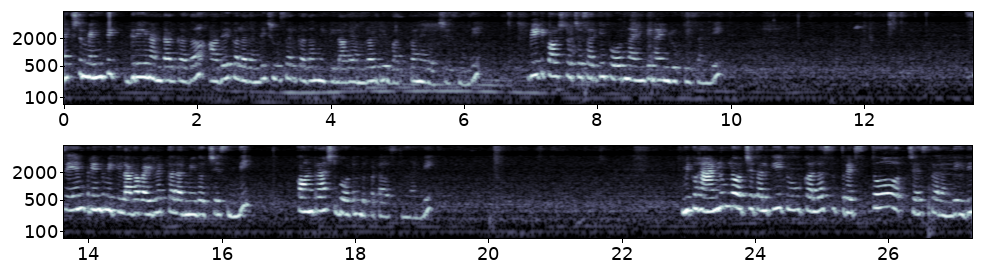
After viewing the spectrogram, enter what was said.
నెక్స్ట్ మెంతి గ్రీన్ అంటారు కదా అదే కలర్ అండి. చూసారు కదా మీకు ఇలాగ ఎంబ్రాయిడరీ వర్క్ అనేది వచ్చేసింది. వీటి కాస్ట్ వచ్చేసరికి ఫోర్ నైంటీ నైన్ రూపీస్ అండి. సేమ్ ప్రింట్ మీకు ఇలాగా వైలెట్ కలర్ మీద వచ్చేసింది. కాంట్రాస్ట్ బోటం దుప్పటా వస్తుందండి. మీకు హ్యాండ్లూమ్లో వచ్చే తలకి టూ కలర్స్ థ్రెడ్స్తో చేస్తారండి. ఇది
